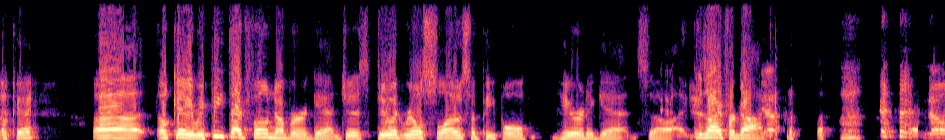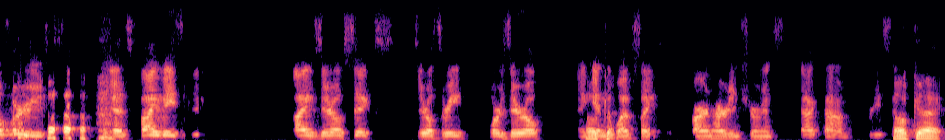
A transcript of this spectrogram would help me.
Okay. Uh, okay, repeat that phone number again. Just do it real slow so people hear it again. So, because I forgot. no worries. yeah, it's 586 506 0340. And again, okay. the website's barnhartinsurance.com. Pretty simple. Okay.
